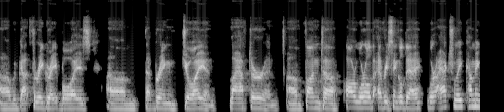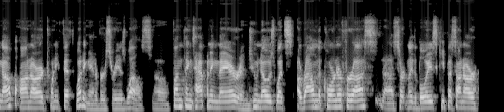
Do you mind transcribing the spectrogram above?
Uh, we've got three great boys um, that bring joy and laughter and um, fun to our world every single day. We're actually coming up on our 25th wedding anniversary as well. So, fun things happening there, and who knows what's around the corner for us. Uh, certainly, the boys keep us on our,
